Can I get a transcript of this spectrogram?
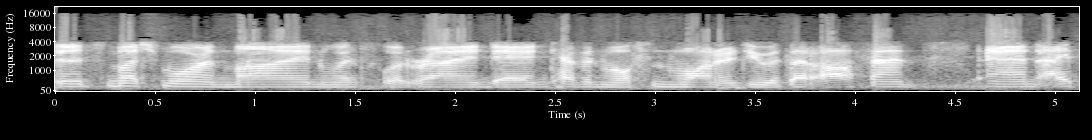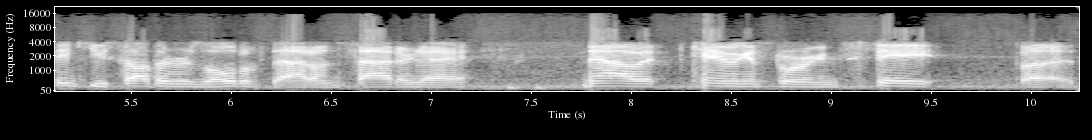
And it's much more in line with what Ryan Day and Kevin Wilson want to do with that offense. And I think you saw the result of that on Saturday. Now it came against Oregon State, but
